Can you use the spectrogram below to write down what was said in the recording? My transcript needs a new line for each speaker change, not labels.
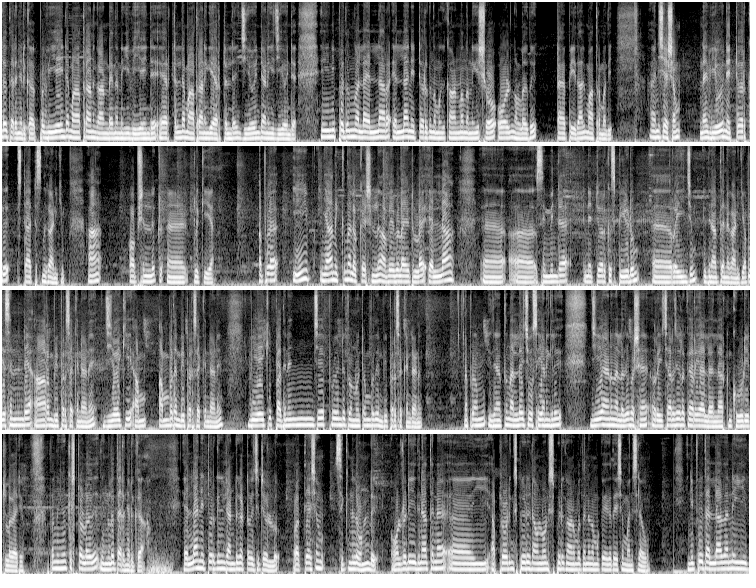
വേണ്ടത് തിരഞ്ഞെടുക്കുക. ഇപ്പോൾ വി ഐന്റെ മാത്രമാണ് കാണേണ്ടതെന്നുണ്ടെങ്കിൽ വി ഐന്റെ എയർടെലിന്റെ മാത്രമാണെങ്കിൽ എയർടെലിന്റെ ജിയോന്റെ ആണെങ്കിൽ ജിയോന്റെ ഇനിയിപ്പോൾ ഇതൊന്നും അല്ല എല്ലാ എല്ലാ നെറ്റ്വർക്കും നമുക്ക് കാണണമെന്നുണ്ടെങ്കിൽ ഷോ ഓൾ എന്നുള്ളത് ടാപ്പ് ചെയ്താൽ മാത്രം മതി. അതിനുശേഷം പിന്നെ വ്യൂ നെറ്റ്വർക്ക് സ്റ്റാറ്റസ് എന്ന് കാണിക്കും. ആ ഓപ്ഷനിൽ ക്ലിക്ക് ചെയ്യുക. അപ്പോൾ ഈ ഞാൻ നിൽക്കുന്ന ലൊക്കേഷനിൽ അവൈലബിൾ ആയിട്ടുള്ള എല്ലാ സിമ്മിന്റെ നെറ്റ്വർക്ക് സ്പീഡും റേഞ്ചും ഇതിനകത്ത് തന്നെ കാണിക്കാം. ബി എസ് എന്നിന്റെ ആറ് എം ബി പെർ സെക്കൻഡാണ് ജിയോയ്ക്ക് അമ്പത് എം ബി പെർ സെക്കൻഡാണ് വി ഐക്ക് പതിനഞ്ച് പോയിന്റ് തൊണ്ണൂറ്റൊമ്പത് എം ബി പെർ സെക്കൻഡാണ് അപ്പം ഇതിനകത്ത് നല്ല ചൂസ് ചെയ്യുകയാണെങ്കിൽ ജിയോ ആണ് നല്ലത് പക്ഷേ റീചാർജുകളൊക്കെ അറിയാമല്ലോ എല്ലാവർക്കും കൂടിയിട്ടുള്ള കാര്യം. അപ്പം നിങ്ങൾക്ക് ഇഷ്ടമുള്ളത് നിങ്ങൾ തിരഞ്ഞെടുക്കുക. എല്ലാ നെറ്റ്വർക്കിനും രണ്ട് ഘട്ട വെച്ചിട്ടേ ഉള്ളൂ. അപ്പോൾ അത്യാവശ്യം സിഗ്നൽ ഉണ്ട്. ഓൾറെഡി ഇതിനകത്ത് തന്നെ ഈ അപ്ലോഡിങ് സ്പീഡ് ഡൗൺലോഡ് സ്പീഡ് കാണുമ്പോൾ തന്നെ നമുക്ക് ഏകദേശം മനസ്സിലാവും. ഇനിയിപ്പോൾ ഇതല്ലാതെ തന്നെ ഈ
